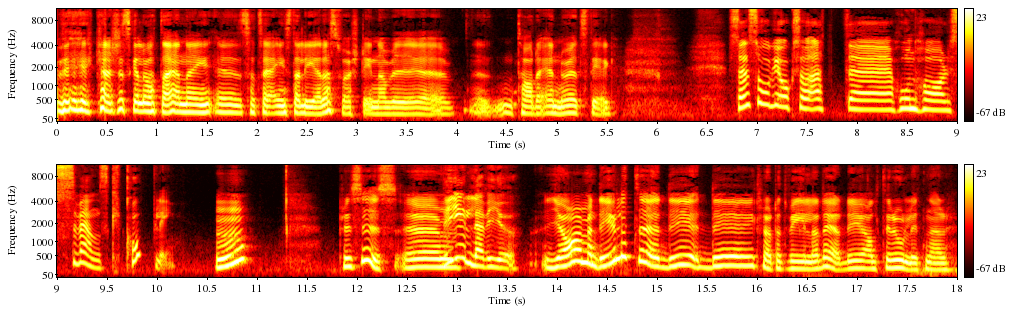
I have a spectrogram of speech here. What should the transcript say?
vi kanske ska låta henne eh, så att säga installeras först innan vi eh, tar det ännu ett steg. Sen såg jag också att hon har svensk koppling. Mm, precis. Ehm, det gillar vi ju. Ja men det är ju lite, det, det är klart att vi gillar det. Det är ju alltid roligt när,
